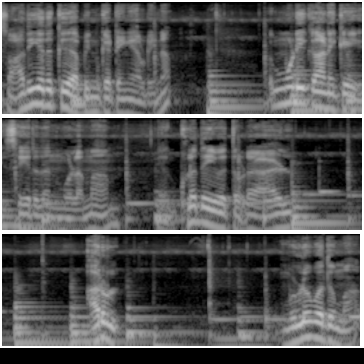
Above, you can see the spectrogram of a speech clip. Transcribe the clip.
ஸோ அது எதுக்கு அப்படின்னு கேட்டிங்க அப்படின்னா முடி காணிக்கை செய்கிறதன் மூலமாக குலதெய்வத்தோட அருள் அருள் முழுவதுமாக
